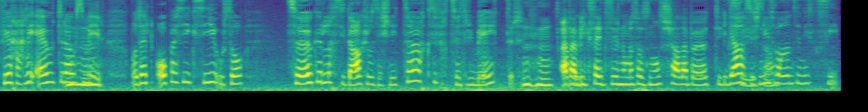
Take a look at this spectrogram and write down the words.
vielleicht ein bisschen älter als Mhm. wir, die dort oben waren und so zögerlich sind angeschaut. Es war nicht so hoch, vielleicht zwei, drei Meter. Mhm. Aber, wie gesagt, es war nur so ein Nussschalenbötchen. Ja, es war nicht so. wahnsinnig. Gewesen.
